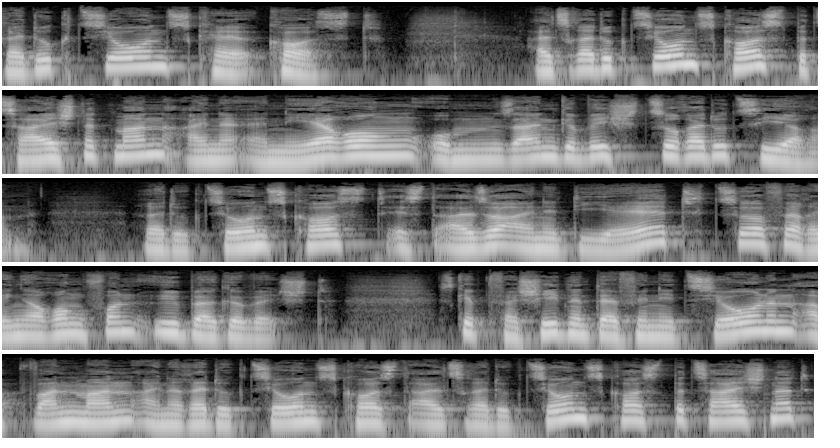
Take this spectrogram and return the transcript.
Reduktionskost. Als Reduktionskost bezeichnet man eine Ernährung, um sein Gewicht zu reduzieren. Reduktionskost ist also eine Diät zur Verringerung von Übergewicht. Es gibt verschiedene Definitionen, ab wann man eine Reduktionskost als Reduktionskost bezeichnet.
